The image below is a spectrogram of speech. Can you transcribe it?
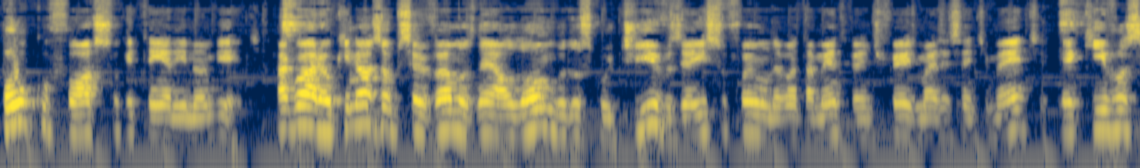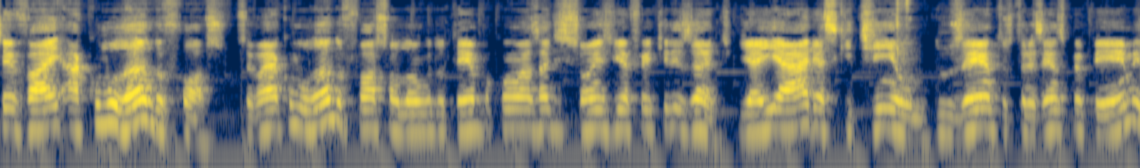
pouco fósforo que tem ali no ambiente. Agora, o que nós observamos né, ao longo dos cultivos, e isso foi um levantamento que a gente fez mais recentemente, é que você vai acumulando fósforo. Você vai acumulando fósforo ao longo do tempo com as adições via fertilizante. E aí áreas que tinham 200, 300 ppm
